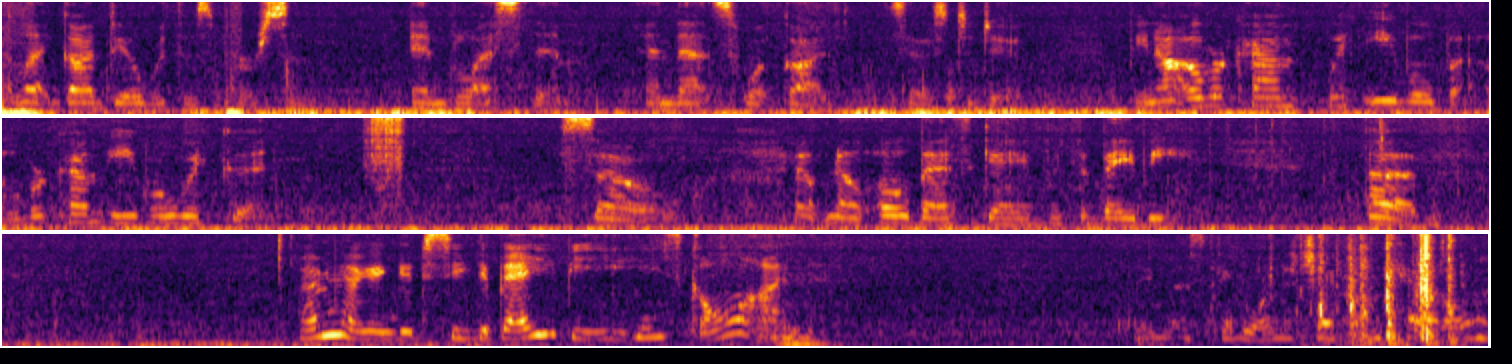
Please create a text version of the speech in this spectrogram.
and let God deal with this person and bless them. And that's what God says to do. Be not overcome with evil, but overcome evil with good. So, I don't know Obeth's game with the baby. Um, I'm not going to get to see the baby. He's gone. He must be going to check on cattle.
